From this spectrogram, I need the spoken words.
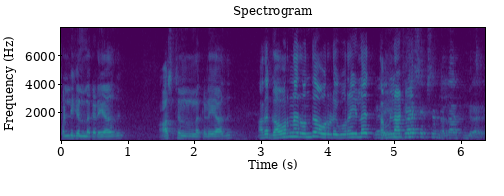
பள்ளிகளில் கிடையாது ஹாஸ்டலில் கிடையாது. அதை கவர்னர் வந்து அவருடைய உரையில் தமிழ்நாட்டில் நல்லா இருக்குங்கிறாரு.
